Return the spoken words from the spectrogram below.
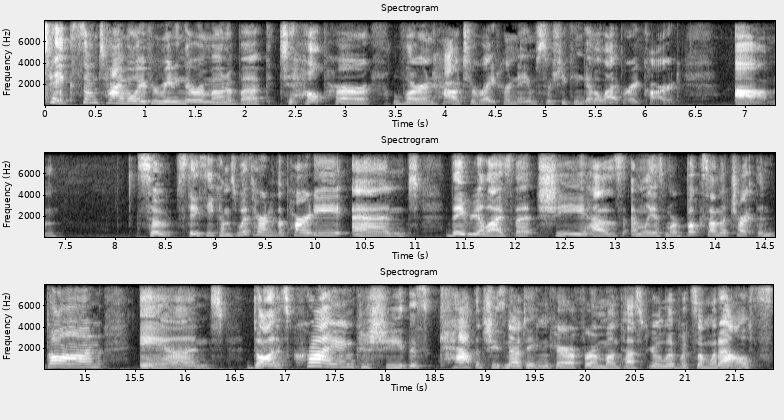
takes some time away from reading the Ramona book to help her learn how to write her name so she can get a library card. Um, so Stacy comes with her to the party and they realize that she has Emily has more books on the chart than Dawn and Dawn is crying because she this cat that she's now taking care of for a month has to go live with someone else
